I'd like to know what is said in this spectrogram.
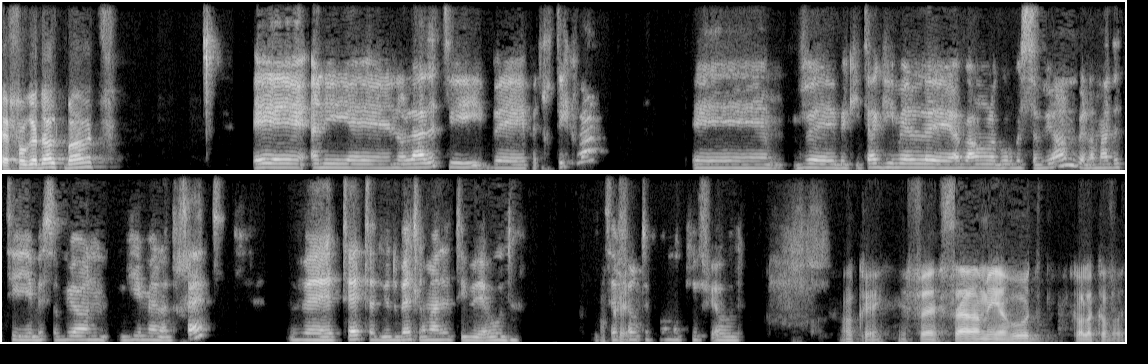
איפה גדלת בארץ? אה, אני אה, נולדתי בפתח תקווה, ובכיתה ג' עברנו לגור בסביון, ולמדתי בסביון ג' עד ח', וט' עד י"ב למדתי ביהוד. בית okay. אוקיי. ספר תיכון מקיף יהוד. אוקיי, okay, יפה. שרה מיהוד, כל הכבוד.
